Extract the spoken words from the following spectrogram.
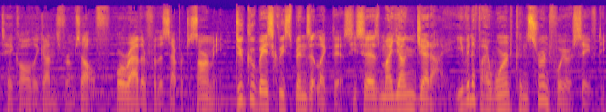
take all the guns for himself, or rather for the Separatist army. Dooku basically spins it like this He says, My young Jedi, even if I weren't concerned for your safety,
